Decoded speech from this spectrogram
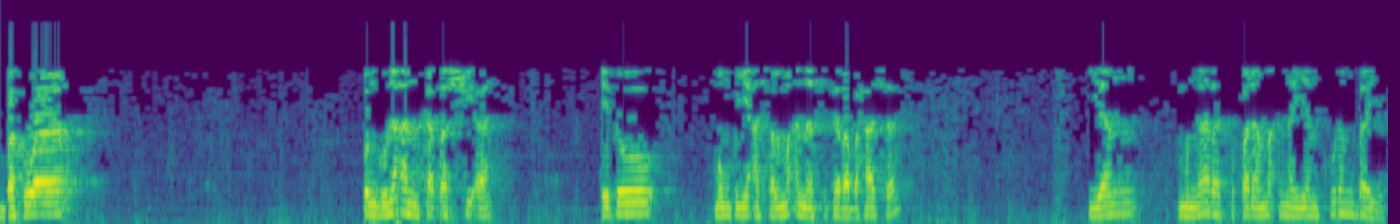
bahwa penggunaan kata Syiah itu mempunyai asal makna secara bahasa yang mengarah kepada makna yang kurang baik.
